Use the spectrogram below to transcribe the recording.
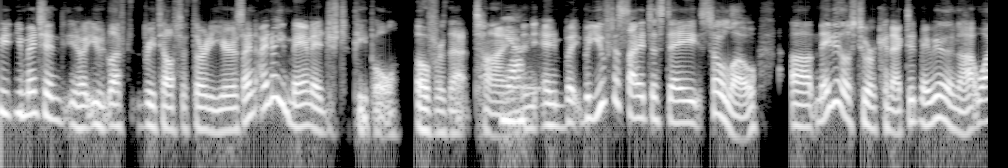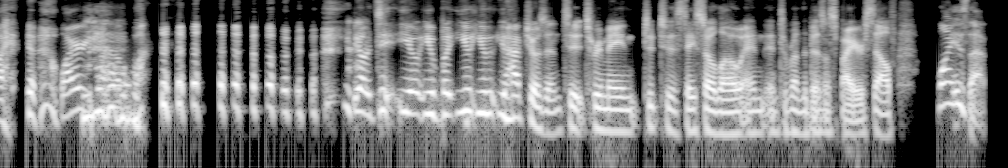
you mentioned, you know, you left retail for 30 years. I, I know you managed people over that time, yeah. and, and, but but you've decided to stay solo. Uh, maybe those two are connected. Maybe they're not. Why? Why are you? Uh, why, you know, you you but you you you have chosen to to remain to to stay solo and and to run the business by yourself. Why is that?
